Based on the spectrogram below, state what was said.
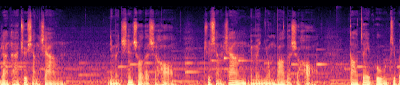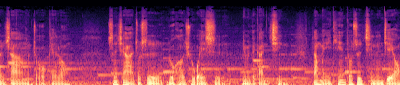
让他去想象你们牵手的时候，去想象你们拥抱的时候。到这一步基本上就 OK 咯，剩下就是如何去维持你们的感情。让每一天都是情人节哦。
